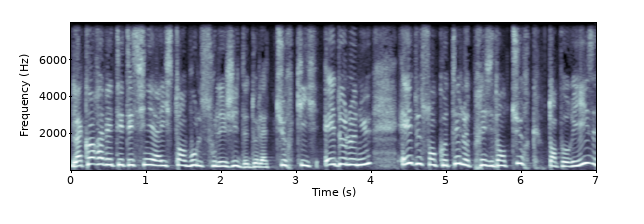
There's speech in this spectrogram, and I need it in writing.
L'accord avait été signé à Istanbul sous l'égide de la Turquie et de l'ONU. Et de son côté le président turc temporise.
